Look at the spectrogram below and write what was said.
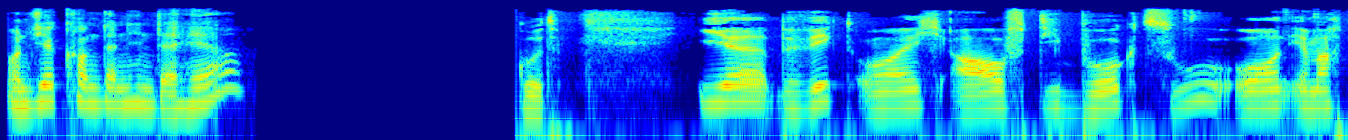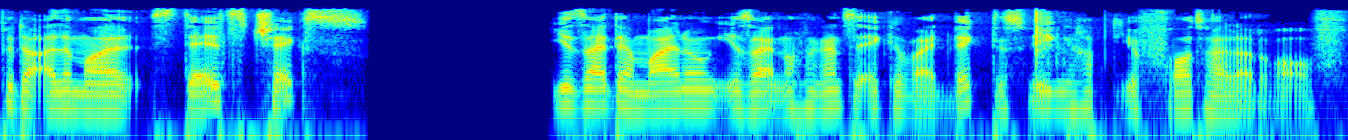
und wir kommen dann hinterher, Gut. Ihr bewegt euch auf die Burg zu und ihr macht bitte alle mal Stealth-Checks. Ihr seid der Meinung, ihr seid noch eine ganze Ecke weit weg, deswegen habt ihr Vorteil darauf.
